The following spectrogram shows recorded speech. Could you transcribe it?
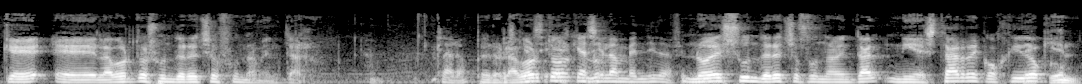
que eh, el aborto es un derecho fundamental. Claro, Pero el es que aborto así- es que así no, lo han vendido. no es un derecho fundamental ni está recogido ¿De quién?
